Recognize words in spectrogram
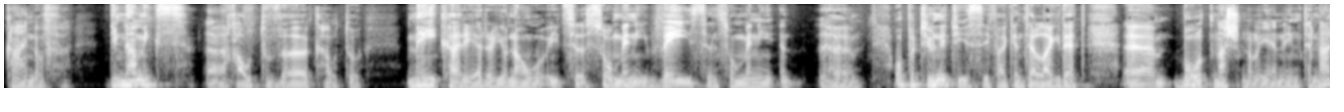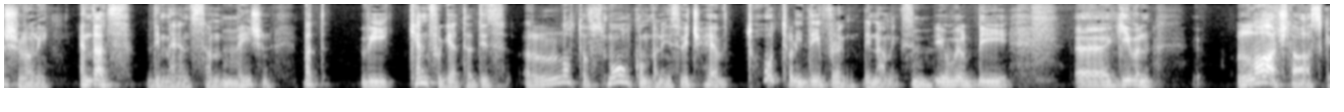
kind of dynamics, uh, how to work, how to make career. You know, it's uh, so many ways and so many uh, uh, opportunities, if I can tell like that, um, both nationally and internationally, and that demands some patience. But we can't forget that it's a lot of small companies which have totally different dynamics. You will be Uh, given large task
